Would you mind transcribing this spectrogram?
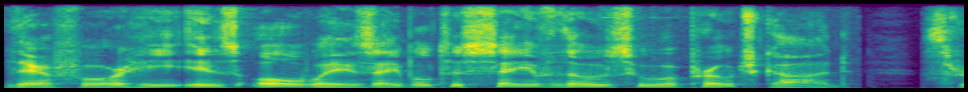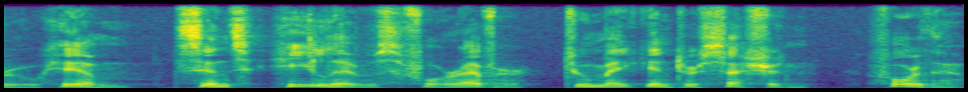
Therefore, he is always able to save those who approach God through him, since he lives forever to make intercession for them.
